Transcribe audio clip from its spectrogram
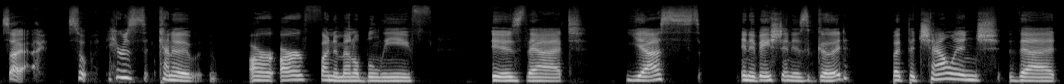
So so here's kind of our our fundamental belief is that yes, innovation is good, but the challenge that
